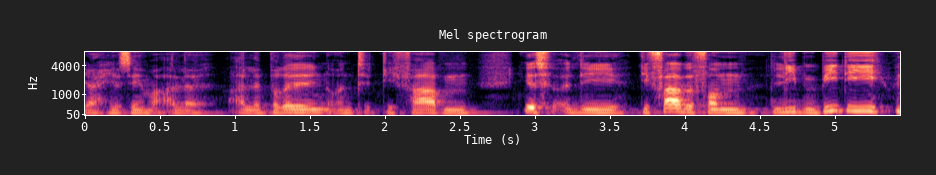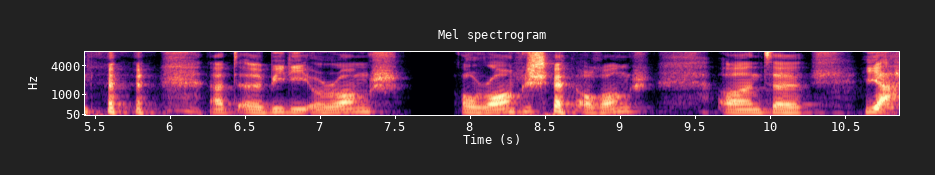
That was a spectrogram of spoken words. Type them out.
ja, hier sehen wir alle, alle Brillen und die Farben. Hier ist die, die Farbe vom lieben Bidi. Hat äh, Bidi Orange. Orange, Orange. Und äh, ja,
